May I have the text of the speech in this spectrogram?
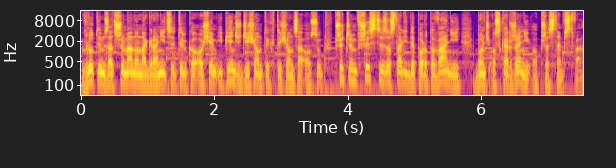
W lutym zatrzymano na granicy tylko 8,5 tysiąca osób, przy czym wszyscy zostali deportowani bądź oskarżeni o przestępstwa.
